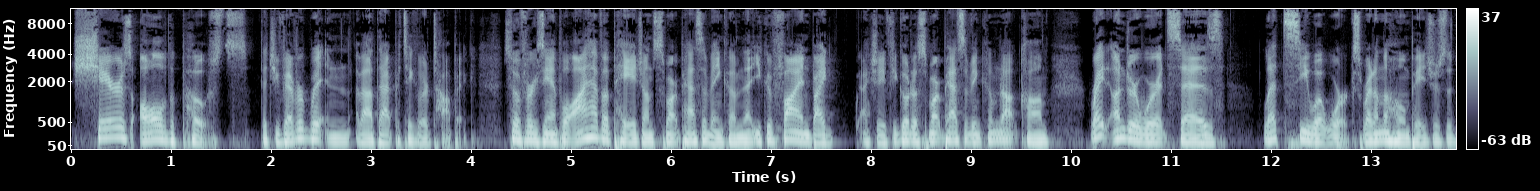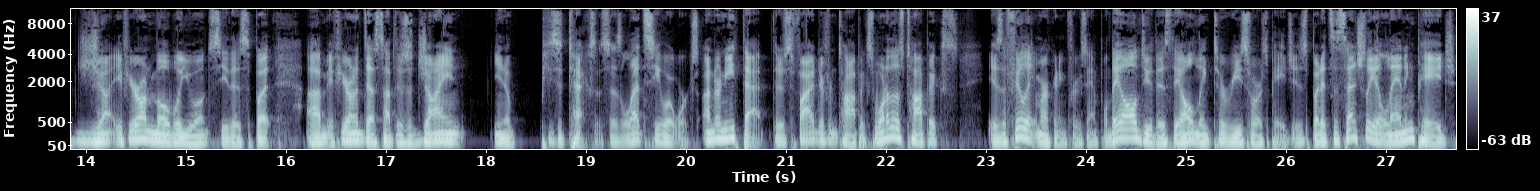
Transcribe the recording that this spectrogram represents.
shares all of the posts that you've ever written about that particular topic. So, for example, I have a page on Smart Passive Income that you can find by actually, if you go to smartpassiveincome.com, right under where it says, Let's see what works. Right on the homepage, there's a giant. If you're on mobile, you won't see this, but um, if you're on a desktop, there's a giant, you know, piece of text that says, let's see what works. Underneath that, there's five different topics. One of those topics is affiliate marketing, for example. They all do this. They all link to resource pages, but it's essentially a landing page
